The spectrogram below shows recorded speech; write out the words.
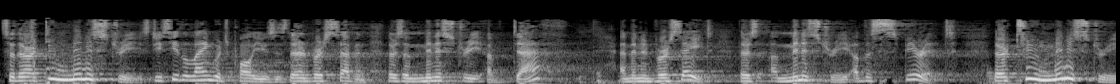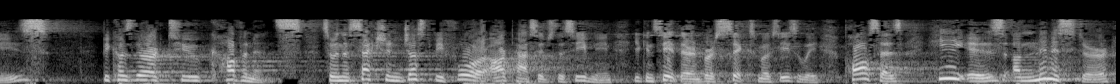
So there are two ministries. Do you see the language Paul uses there in verse 7? There's a ministry of death, and then in verse 8, there's a ministry of the Spirit. There are two ministries because there are two covenants. So in the section just before our passage this evening, you can see it there in verse 6 most easily, Paul says, He is a minister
